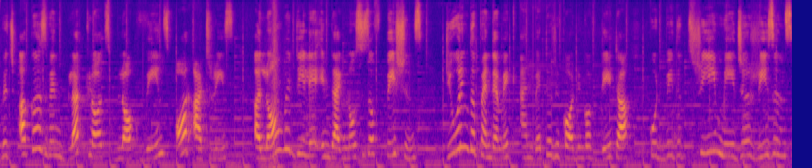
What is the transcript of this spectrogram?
which occurs when blood clots block veins or arteries, along with delay in diagnosis of patients during the pandemic and better recording of data, could be the three major reasons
